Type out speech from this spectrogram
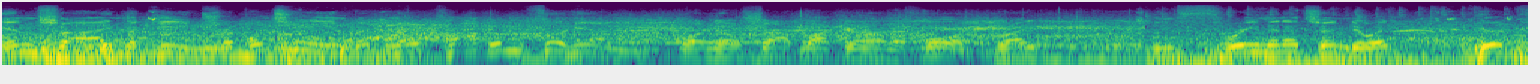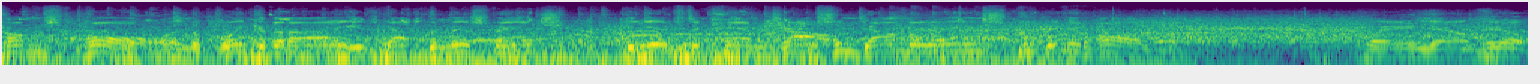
Inside McGee, triple team, but no problem for him. Well, no shot blocking on the floor. Right. And three minutes into it, here comes Paul. In the blink of an eye, he's got the mismatch. He gives to Cam Johnson down the lane, scooping it home. Playing downhill.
